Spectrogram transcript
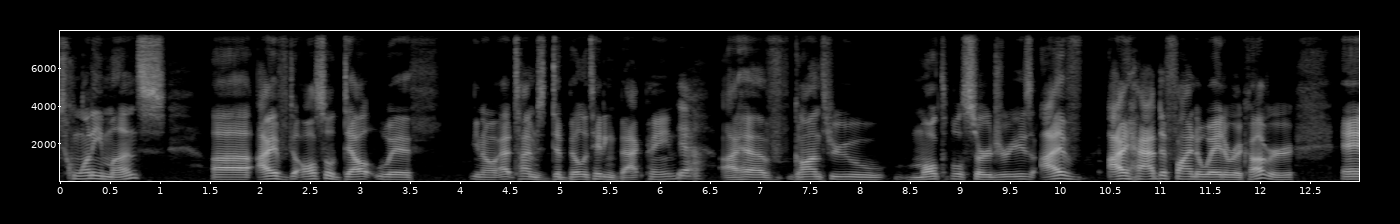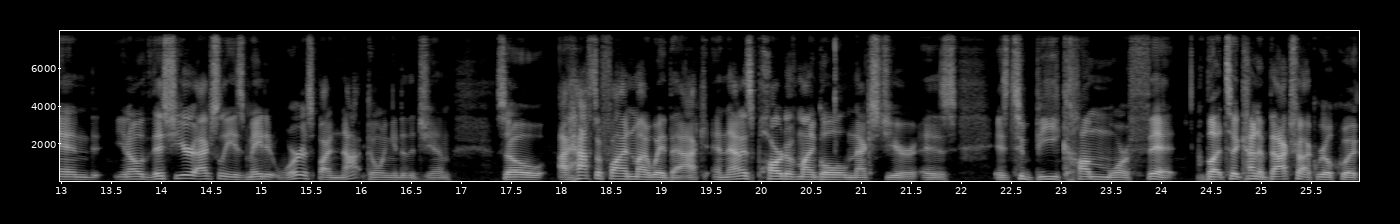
20 months. Uh, I've also dealt with you know at times debilitating back pain. yeah. I have gone through multiple surgeries. I've I had to find a way to recover and you know this year actually has made it worse by not going into the gym. So I have to find my way back, and that is part of my goal next year is is to become more fit. But to kind of backtrack real quick,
